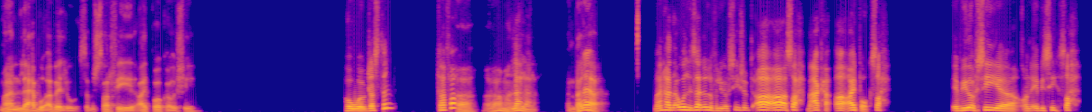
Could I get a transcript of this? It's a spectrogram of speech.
man لعبوا قبل مش صار في eye poke أو شيء هو وجاستن؟ تافا آه آه man لا لا لا. امبلا man هذا أول نزال له في ال UFC شفت؟ آه آه صح معك حق. آه eye poke صح. ب UFC on ABC صح.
